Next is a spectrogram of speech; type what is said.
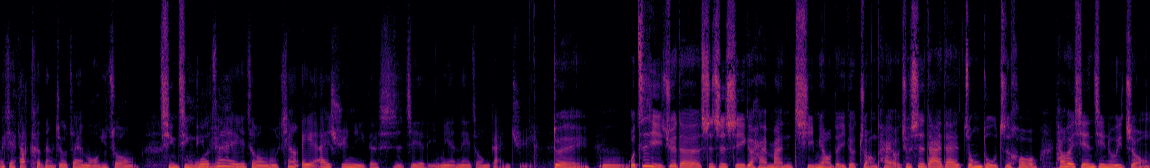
而且他可能就在某一种情境里面，活在一种像 AI 虚拟的世界里面那种感觉。对，嗯，我自己觉得失智是一个还蛮奇妙的一个状态哦，就是大概在中度之后，他会先进入一种，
